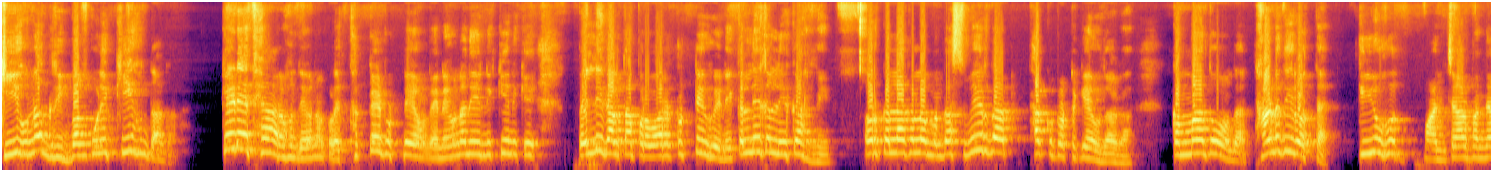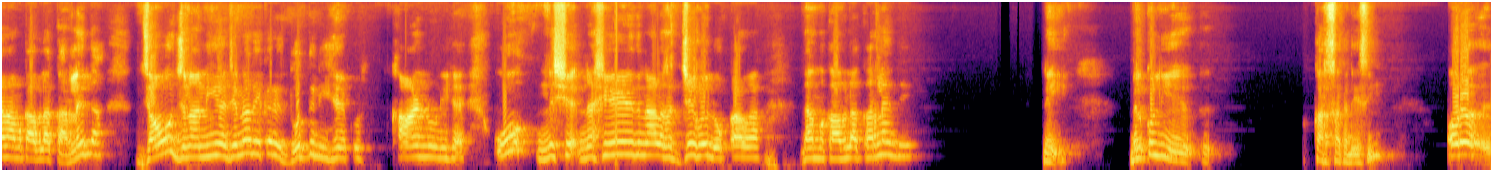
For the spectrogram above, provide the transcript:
ਕੀ ਉਹਨਾਂ ਗਰੀਬਾਂ ਕੋਲੇ ਕੀ ਹੁੰਦਾਗਾ? ਕਿਹੜੇ ਹਥਿਆਰ ਹੁੰਦੇ ਉਹਨਾਂ ਕੋਲੇ? ਥੱਕੇ ਟੁੱਟੇ ਆਉਂਦੇ ਨੇ, ਉਹਨਾਂ ਦੇ ਨਿੱਕੇ ਨਿੱਕੇ ਪਹਿਲੀ ਗੱਲ ਤਾਂ ਪਰਿਵਾਰ ਟੁੱਟੇ ਹੋਏ ਨੇ, ਇਕੱਲੇ ਇਕੱਲੇ ਘਰ ਨੇ ਔਰ ਕੱਲਾ ਕੱਲਾ ਬੰਦਾ ਸਵੇਰ ਦਾ ਥੱਕ ਟੁੱਟ ਕੇ ਆਉਂਦਾਗਾ ਕੰਮਾਂ ਤੋਂ ਆਉਂਦਾ, ਠੰਡ ਦੀ ਰੁੱਤ ਹੈ, ਕੀ ਉਹ ਪੰਜ ਚਾਰ ਬੰਦਿਆਂ ਦਾ ਮੁਕਾਬਲਾ ਕਰ ਲੈਂਦਾ? ਜਾਂ ਉਹ ਜਨਾਨੀਆਂ ਜਿਨ੍ਹਾਂ ਦੇ ਘਰੇ ਦੁੱਧ ਨਹੀਂ ਹੈ ਕੁਝ ਖਾਣ ਨੂੰ ਨਹੀਂ ਹੈ, ਉਹ ਨਸ਼ੇ ਨਸ਼ੇ ਦੇ ਨਾਲ ਰੱਜੇ ਹੋਏ ਲੋਕਾਂ ਦਾ ਦਾ ਮੁਕਾਬਲਾ ਕਰ ਲੈਂਦੇ। ਨਹੀਂ, ਬਿਲਕੁਲ ਨਹੀਂ ਕਰ ਸਕਦੇ ਸੀ। ਔਰ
